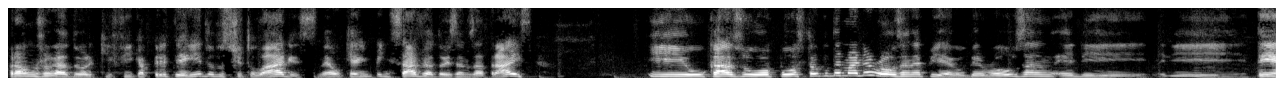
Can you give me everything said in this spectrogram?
para um jogador que fica preterido dos titulares, né, o que era impensável há dois anos atrás. E o caso oposto é o do DeMar DeRozan, né, Pierre? O DeRozan, ele, ele tem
